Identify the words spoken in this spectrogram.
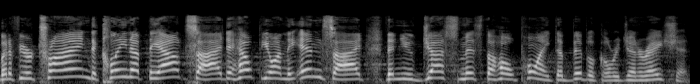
But if you're trying to clean up the outside to help you on the inside, then you've just missed the whole point of biblical regeneration.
